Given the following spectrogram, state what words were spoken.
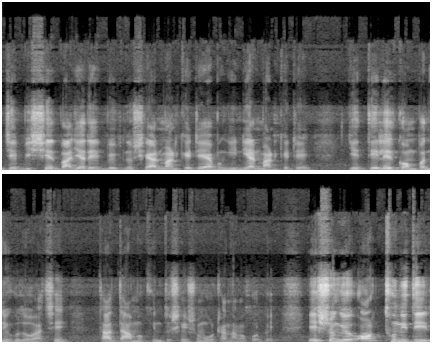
যে বিশ্বের বাজারে বিভিন্ন শেয়ার মার্কেটে এবং ইন্ডিয়ান মার্কেটে যে তেলের কোম্পানিগুলো আছে, তার দামও কিন্তু সেই সময় ওঠানামা করবে। এর সঙ্গে অর্থনীতির,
